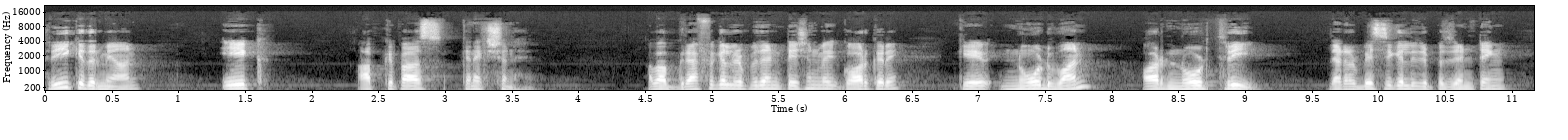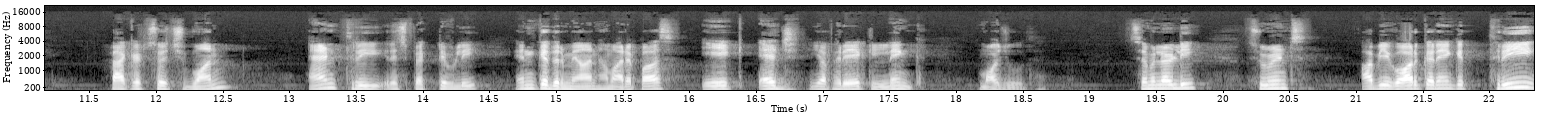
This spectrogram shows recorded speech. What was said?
تھری کے درمیان ایک آپ کے پاس کنیکشن ہے اب آپ گرافیکل ریپرزینٹیشن میں غور کریں کہ نوڈ ون اور node three that are basically representing packet switch one and three respectively ان کے درمیان ہمارے پاس ایک ایج یا پھر ایک لنک موجود ہے سملرلی اسٹوڈینٹس آپ یہ غور کریں کہ تھری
